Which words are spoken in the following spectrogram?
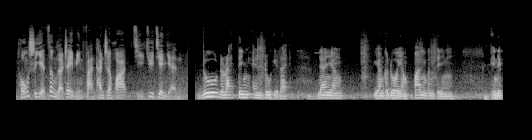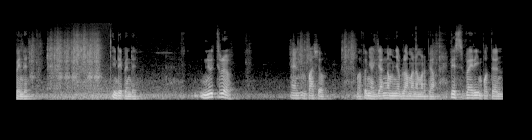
同时也赠了这名反贪之花几句谏言：Do the right thing and do it right。Dan yang yang kedua yang paling penting independent, independent, neutral and impartial。Maksudnya jangan menyebelah mana-mana pihak. This very important.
